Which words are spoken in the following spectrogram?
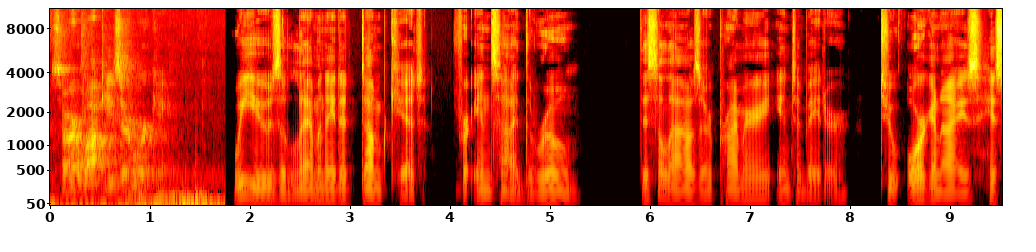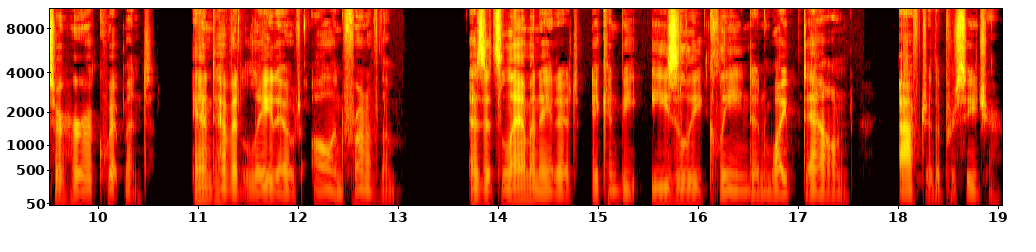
So our walkies are working. We use a laminated dump kit for inside the room. This allows our primary intubator to organize his or her equipment and have it laid out all in front of them. As it's laminated, it can be easily cleaned and wiped down after the procedure.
